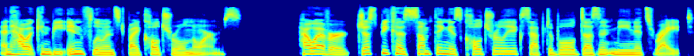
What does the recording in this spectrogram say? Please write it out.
and how it can be influenced by cultural norms. However, just because something is culturally acceptable doesn't mean it's right.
